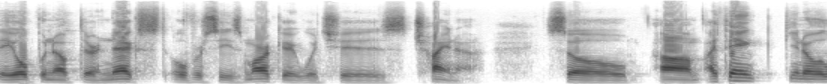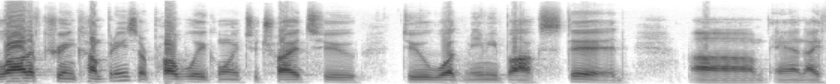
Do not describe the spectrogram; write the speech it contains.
they open up their next overseas market, which is China. So um, I think you know a lot of Korean companies are probably going to try to do what Memebox did, um, and I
